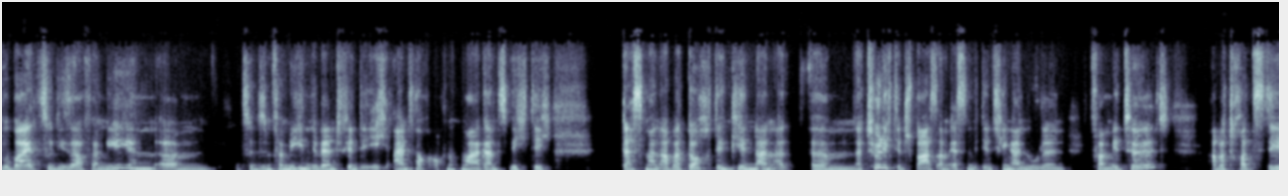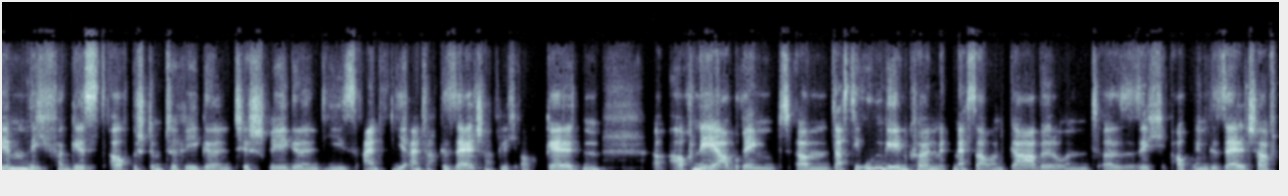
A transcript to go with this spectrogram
wobei zu dieser Familien, ähm, zu diesem Familienevent finde ich einfach auch nochmal ganz wichtig, dass man aber doch den Kindern ähm, natürlich den Spaß am Essen mit den Fingernudeln vermittelt, aber trotzdem nicht vergisst, auch bestimmte Regeln, Tischregeln, die, es einfach gesellschaftlich auch gelten, äh, auch näher bringt, ähm, dass die umgehen können mit Messer und Gabel und äh, sich auch in Gesellschaft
